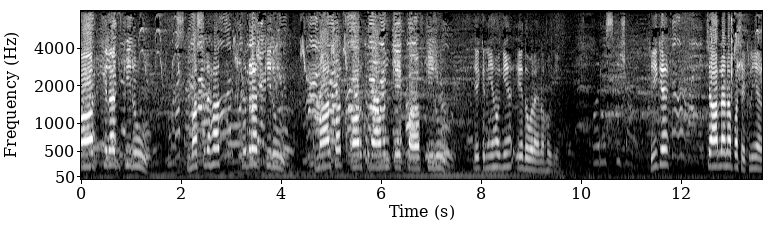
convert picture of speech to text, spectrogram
और खिरद की रूह मसलहत कुदरत की रूह मार्फत और खुदावंद के खौफ की रूह ये कितनी हो गई ये दो लाइना हो गई और उसकी शादी ठीक है चार लाइन आप सीख लिया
